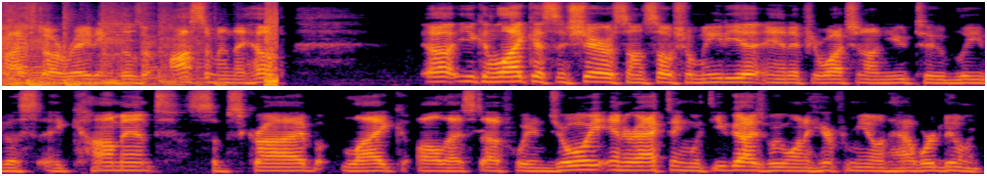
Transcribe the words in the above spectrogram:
five star rating. Those are awesome and they help uh, you can like us and share us on social media. And if you're watching on YouTube, leave us a comment, subscribe, like, all that stuff. We enjoy interacting with you guys. We want to hear from you on how we're doing.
